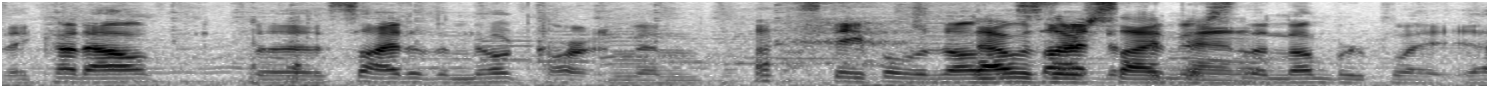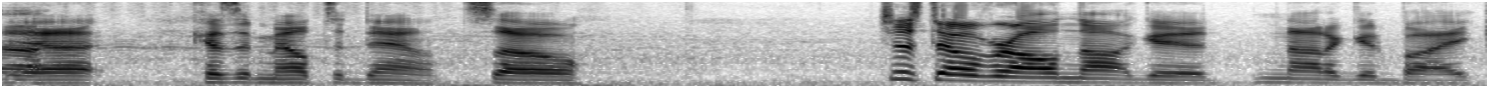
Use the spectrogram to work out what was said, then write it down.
they cut out the side of the milk carton and stapled it on That the was side their to side finish panel. the number plate. Yeah. Yeah, because it melted down. So just overall not good. Not a good bike.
